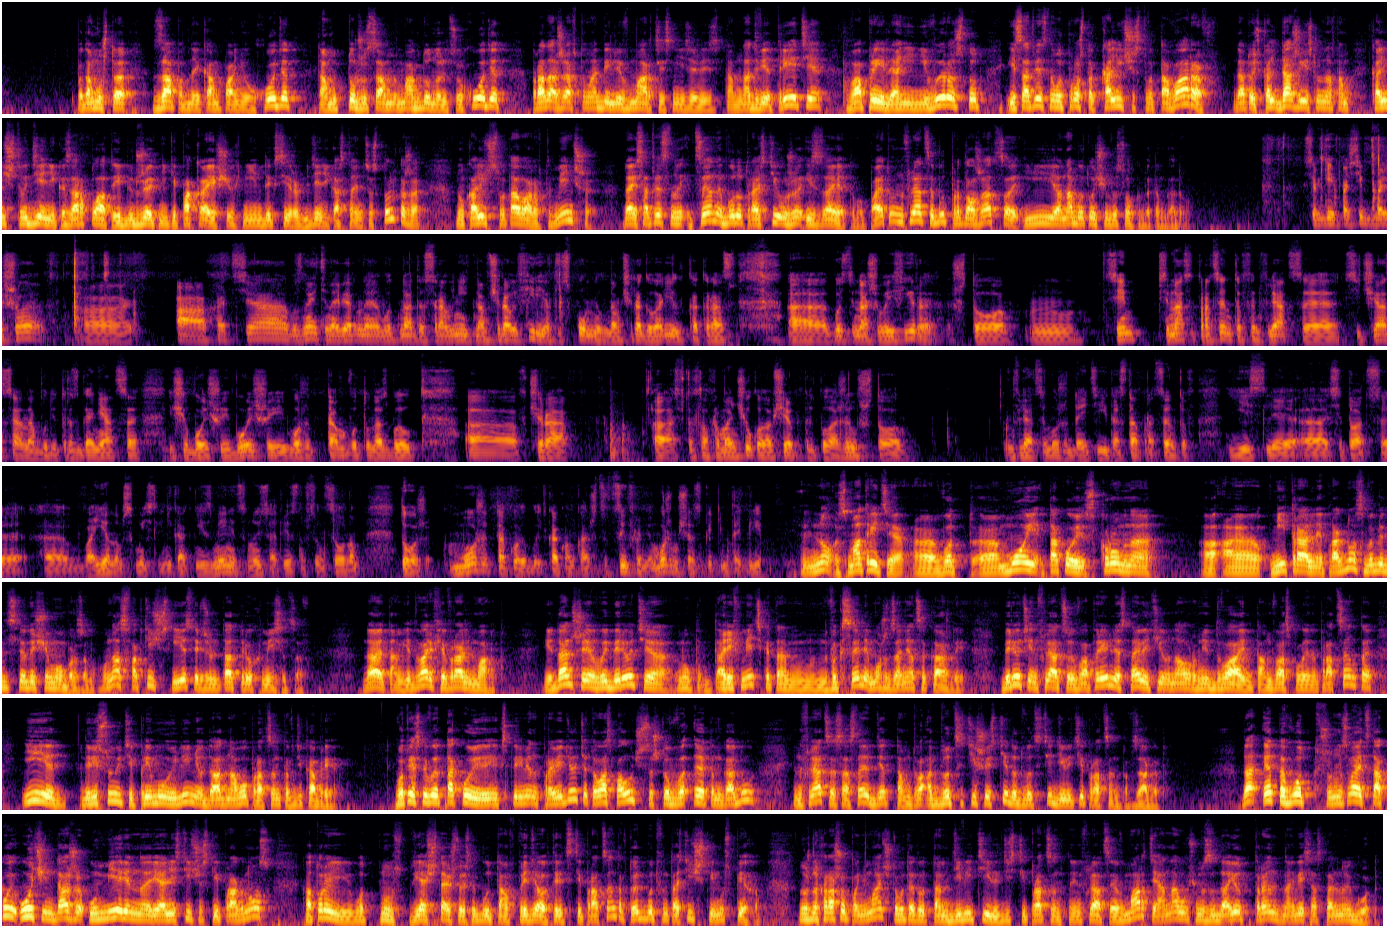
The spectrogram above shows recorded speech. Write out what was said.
Потому что западные компании уходят, там тот же самый Макдональдс уходит, продажи автомобилей в марте снизились там, на две трети, в апреле они не вырастут, и, соответственно, вот просто количество товаров, да, то есть даже если у нас там количество денег и зарплаты, и бюджетники пока еще их не индексировали, денег останется столько же, но количество товаров-то меньше, да, и, соответственно, цены будут расти уже из-за этого. Поэтому инфляция будет продолжаться, и она будет очень высокой в этом году. Сергей, спасибо большое. А, хотя, вы знаете, наверное, вот надо сравнить. Нам вчера в эфире, я тут вспомнил, нам вчера говорил как раз э, гости нашего эфира, что 7, 17% инфляция сейчас, и она будет разгоняться еще больше и больше. И может там, вот у нас был э, вчера э, Святослав Романчук, он вообще предположил, что Инфляция может дойти и до 100%, если э, ситуация э, в военном смысле никак не изменится, ну и, соответственно, в санкционном тоже. Может такое быть, как вам кажется, цифрами можем сейчас каким-то оперировать? Ну, смотрите, э, вот э, мой такой скромно э, э, нейтральный прогноз выглядит следующим образом. У нас фактически есть результат трех месяцев. Да, там январь, февраль, март. И дальше вы берете, ну, арифметика там в Excel может заняться каждый. Берете инфляцию в апреле, ставите ее на уровне 2 или там 2,5% и рисуете прямую линию до 1% в декабре. Вот если вы такой эксперимент проведете, то у вас получится, что в этом году инфляция составит где-то там от 26 до 29% за год. Да, это вот, что называется, такой очень даже умеренно реалистический прогноз, который, вот, ну, я считаю, что если будет там в пределах 30%, то это будет фантастическим успехом. Нужно хорошо понимать, что вот эта вот там 9 или 10% инфляция в марте, она, в общем, задает тренд на весь остальной год.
